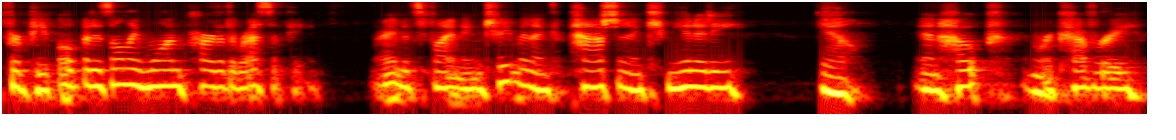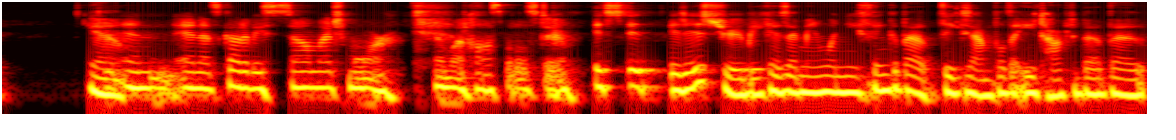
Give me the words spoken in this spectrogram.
for people, but it's only one part of the recipe. Right. It's finding treatment and compassion and community. Yeah. And hope and recovery. Yeah. And and it's got to be so much more than what hospitals do. It's it it is true because I mean when you think about the example that you talked about about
